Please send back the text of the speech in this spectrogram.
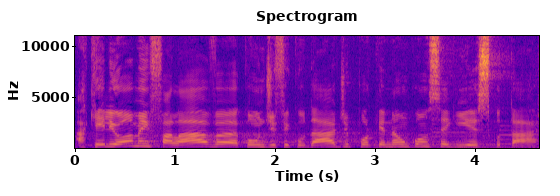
Aquele homem falava com dificuldade porque não conseguia escutar.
